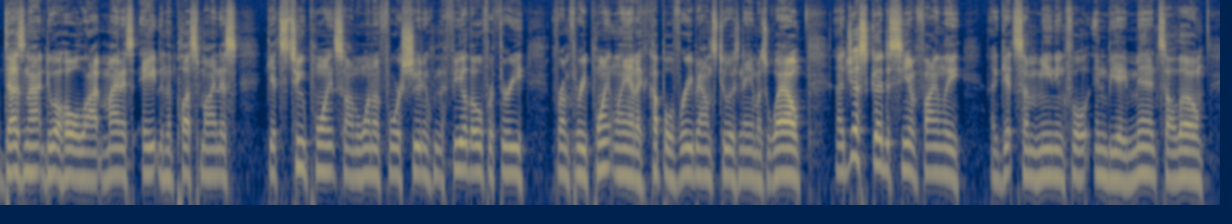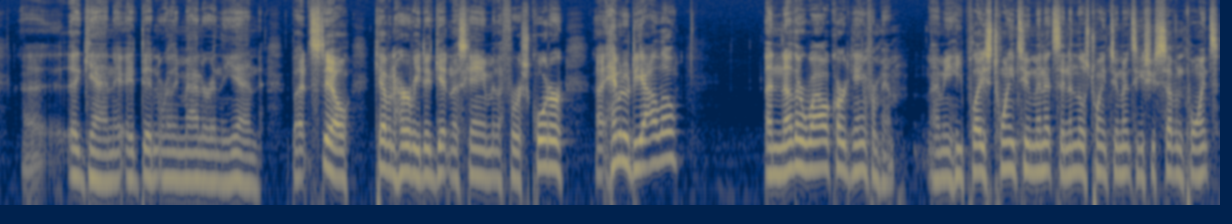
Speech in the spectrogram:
does not do a whole lot. Minus eight in the plus minus, gets two points on one of four shooting from the field, over three from three point land, a couple of rebounds to his name as well. Uh, just good to see him finally uh, get some meaningful NBA minutes, although. Uh, again, it didn't really matter in the end. But still, Kevin Hervey did get in this game in the first quarter. Uh, Hamidou Diallo, another wild card game from him. I mean, he plays 22 minutes, and in those 22 minutes, he gets you seven points.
